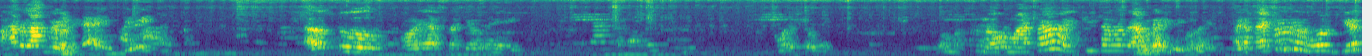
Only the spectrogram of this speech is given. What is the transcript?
হাতে লাগবে। আর তো ঘরে আসতে কেউ নেই ওর মাটা কি কালার একটা প্যাকিং ওর গেট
